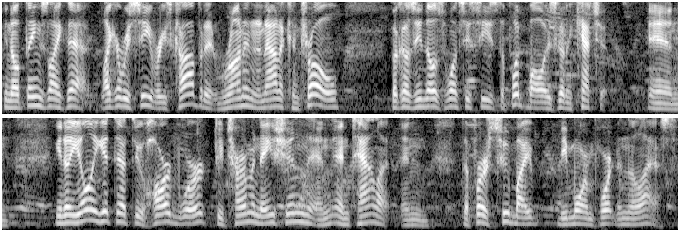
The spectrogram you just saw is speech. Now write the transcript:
You know, things like that. Like a receiver, he's confident running and out of control because he knows once he sees the football, he's going to catch it. And you know, you only get that through hard work, determination, and, and talent. And the first two might be more important than the last.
